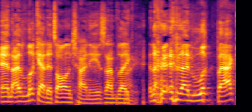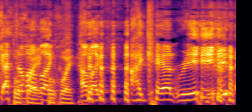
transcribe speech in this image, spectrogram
And I look at it, it's all in Chinese, and I'm like, Right. and, I, and I look back at them, I'm like. I'm like, I can't read.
